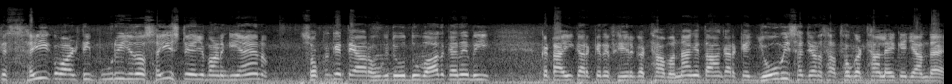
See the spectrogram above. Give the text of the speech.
ਤੇ ਸਹੀ ਕੁਆਲਿਟੀ ਪੂਰੀ ਜਦੋਂ ਸਹੀ ਸਟੇਜ ਬਣ ਗਈ ਐਨ, ਸੁੱਕ ਕੇ ਤਿਆਰ ਹੋ ਹੋਊਗੀ ਤੇ ਉਦੋਂ ਬਾਅਦ ਕਹਿੰਦੇ ਵੀ ਕਟਾਈ ਕਰਕੇ ਤੇ ਫੇਰ ਗੱਠਾ ਬੰਨਾਂਗੇ, ਤਾਂ ਕਰਕੇ ਜੋ ਵੀ ਸੱਜਣ ਸਾਥੋਂ ਗੱਠਾਂ ਲੈ ਕੇ ਜਾਂਦਾ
